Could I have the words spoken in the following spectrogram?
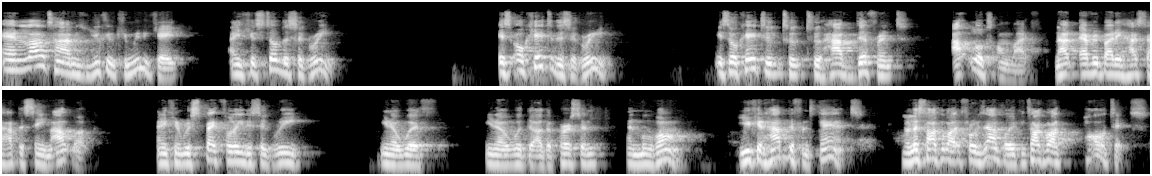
And a lot of times you can communicate and you can still disagree. It's okay to disagree. It's okay to, to, to have different outlooks on life. Not everybody has to have the same outlook. And you can respectfully disagree, you know, with, you know, with the other person and move on. You can have different stance. Now let's talk about, for example, if you talk about politics.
